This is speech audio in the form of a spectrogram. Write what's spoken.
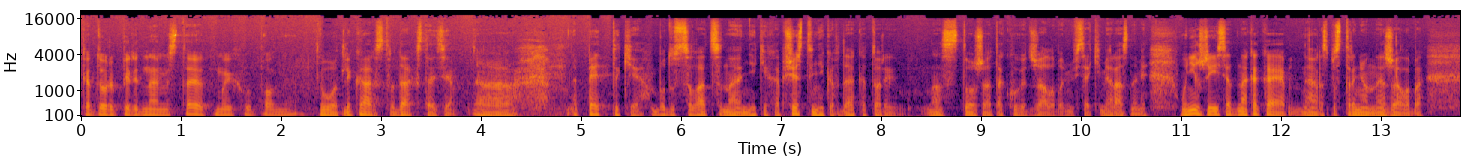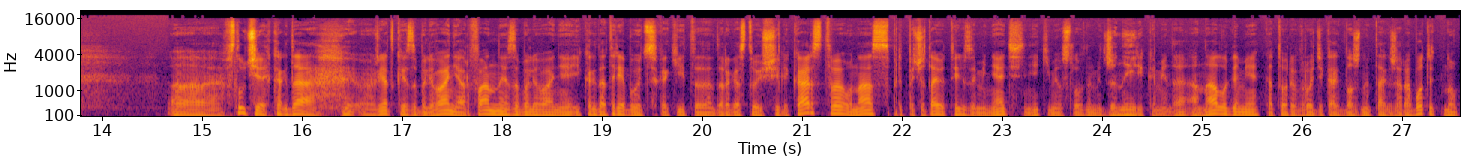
которые перед нами ставят, мы их выполняем. Вот, лекарства, да, кстати. А, опять-таки, буду ссылаться на неких общественников, да, которые нас тоже атакуют жалобами всякими разными. У них же есть одна какая распространенная жалоба – в случаях, когда э, редкое заболевание, орфанное заболевание, и когда требуются какие-то дорогостоящие лекарства, у нас предпочитают их заменять некими условными дженериками, да, аналогами, которые вроде как должны также работать, но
